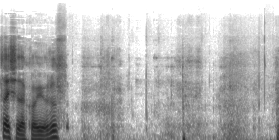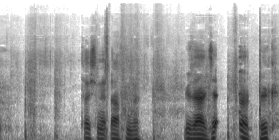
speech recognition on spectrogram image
Taşı da koyuyoruz. Taşın etrafını güzelce örttük.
